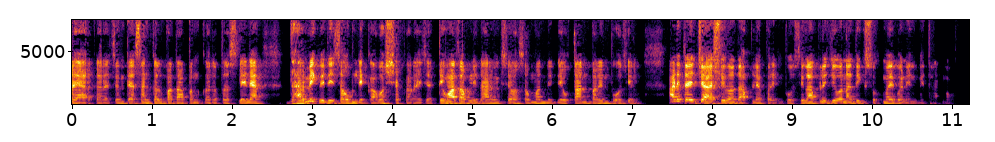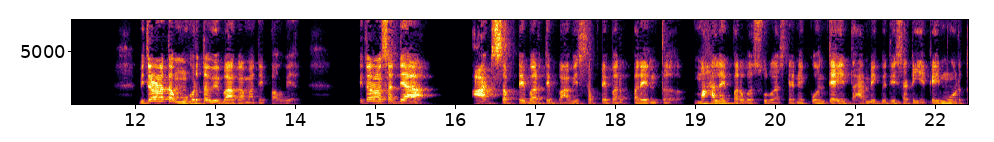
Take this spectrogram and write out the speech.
तयार करायचा आणि त्या संकल्पात आपण करत असलेल्या धार्मिक विधीचा उल्लेख अवश्य करायचा. तेव्हाच आपली धार्मिक सेवा संबंधित देवतांपर्यंत पोहोचेल आणि त्यांचे आशीर्वाद आपल्यापर्यंत पोहोचेल. आपले जीवन अधिक सुखमय बनेल मित्रांनो. मित्रांनो आता मुहूर्त विभागामध्ये पाहूया. मित्रांनो सध्या आठ सप्टेंबर ते बावीस सप्टेंबर पर्यंत महालय पर्व सुरू असल्याने कोणत्याही धार्मिक विधीसाठी एकही मुहूर्त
